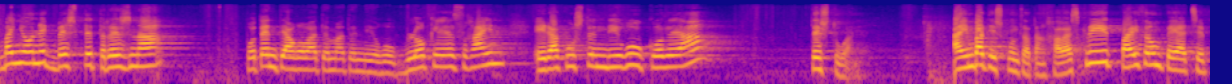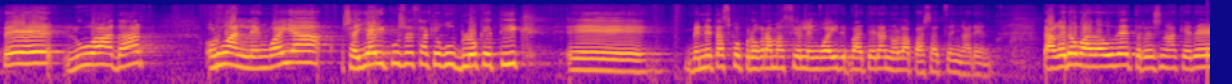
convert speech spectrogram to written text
Baina honek beste tresna potenteago bat ematen digu. Bloke ez gain erakusten digu kodea testuan. Hainbat hizkuntzatan JavaScript, Python, PHP, Lua, Dart. Orduan, lenguaia, osea, ja ikus dezakegu bloketik e, benetazko programazio lenguai batera nola pasatzen garen. Ta gero badaude tresnak ere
